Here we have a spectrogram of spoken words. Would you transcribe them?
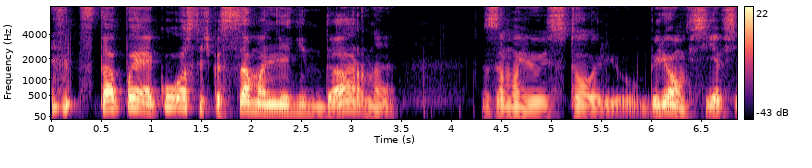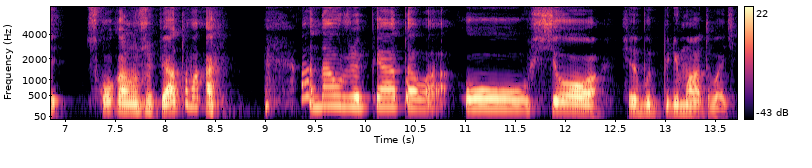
Стопе, косточка самая легендарная за мою историю. Берем все-все... Сколько она уже пятого? Она уже пятого. О, все. Сейчас будет перематывать.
